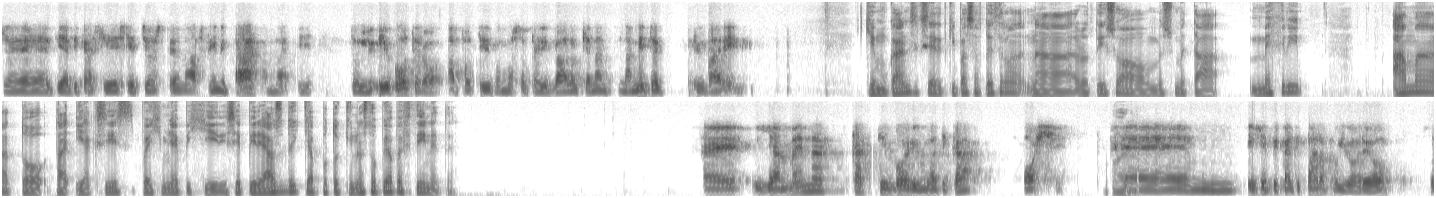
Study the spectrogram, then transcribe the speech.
ε, διαδικασίες έτσι ώστε να αφήνει πράγματι το λιγότερο αποτύπωμα στο περιβάλλον και να, να μην το επιβαρύνει. Και μου κάνεις εξαιρετική πάσα αυτό. Ήθελα να ρωτήσω αμέσως μετά, μέχρι άμα το, τα, οι αξίες που έχει μια επιχείρηση επηρεάζονται και από το κοινό στο οποίο απευθύνεται; Ε, για μένα κατηγορηματικά όχι. Ε, είχε πει κάτι πάρα πολύ ωραίο ο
